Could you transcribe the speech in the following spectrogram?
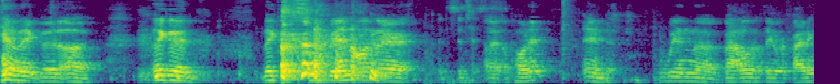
and they could uh, they could they could swoop in on their uh, opponent and win the battle that they were fighting.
